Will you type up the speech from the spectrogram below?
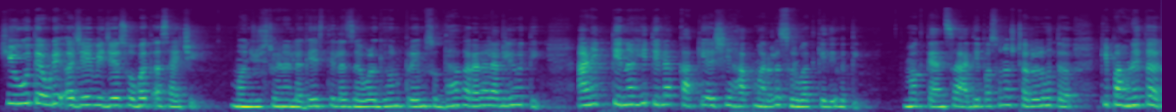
चिऊ तेवढी अजय विजयसोबत असायची. मंजुश्रीनं लगेच तिला जवळ घेऊन प्रेमसुद्धा करायला लागली होती आणि तिनंही तिला काकी अशी हाक मारायला सुरुवात केली होती. मग त्यांचं आधीपासूनच ठरलं होतं की पाहुणे तर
